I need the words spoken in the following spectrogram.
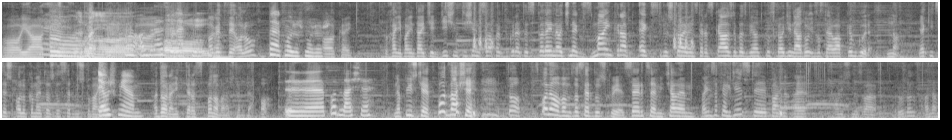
O, jak. No, od razu O. lepiej. Mogę tutaj, Olu? Tak, możesz, możesz. Okej. Kochani, pamiętajcie, 10 tysięcy łapek w górę to jest kolejny odcinek z Minecraft Extra Szkoły, więc teraz każdy bez wyjątku schodzi na dół i zostaje łapkę w górę. No, jaki chcesz, Olu, komentarz do serduszkowania? Ja już miałam. Adora, niech teraz Sponowa na przykład da. O, Yy, Podlasie. napiszcie, Podlasie, to Sponowa wam zaserduszkuje, sercem i ciałem. Pani Zofia, gdzie jest y, pan, e, on się nazywa Rudolf, Adam,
